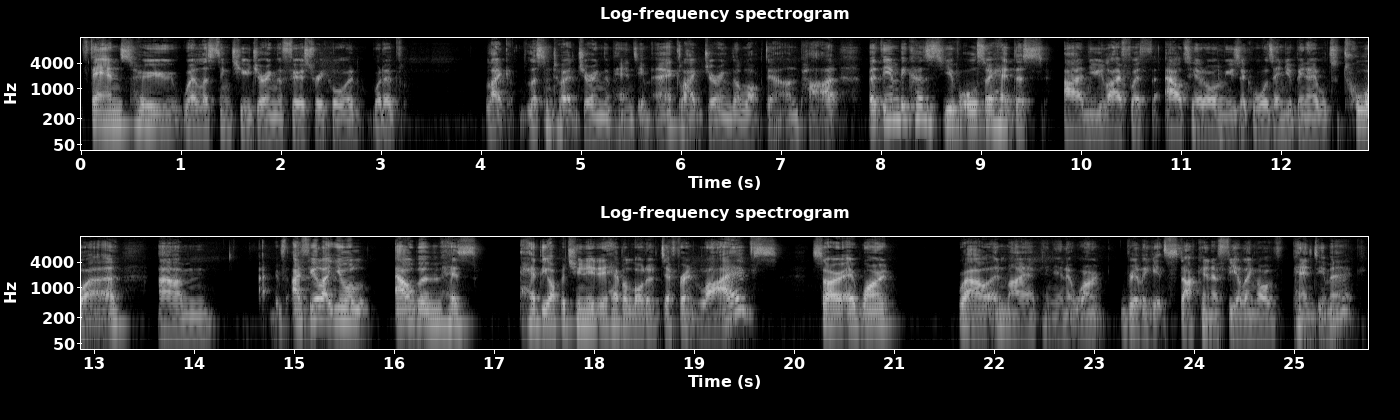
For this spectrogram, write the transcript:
fans who were listening to you during the first record would have like listened to it during the pandemic, like during the lockdown part. But then because you've also had this uh, new life with Aotearoa Music Awards and you've been able to tour, um, I feel like your album has had the opportunity to have a lot of different lives. So it won't, well, in my opinion, it won't really get stuck in a feeling of pandemic.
